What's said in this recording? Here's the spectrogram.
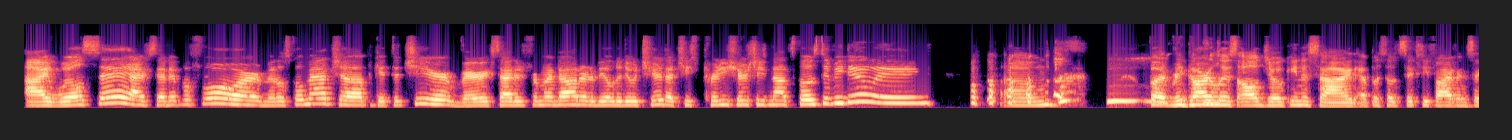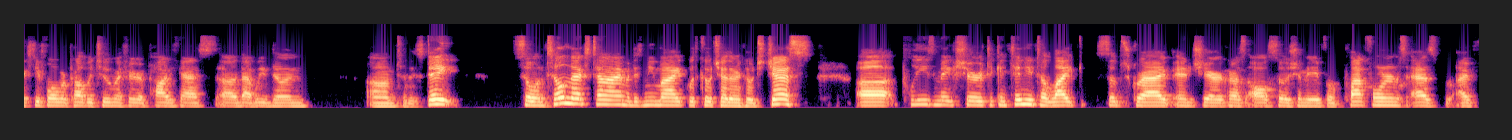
I will say, I've said it before middle school matchup, get to cheer. Very excited for my daughter to be able to do a cheer that she's pretty sure she's not supposed to be doing. Um, but regardless, all joking aside, episode 65 and 64 were probably two of my favorite podcasts uh, that we've done um, to this date. So until next time, it is me, Mike, with Coach Heather and Coach Jess. Uh, please make sure to continue to like, subscribe, and share across all social media platforms. As I've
